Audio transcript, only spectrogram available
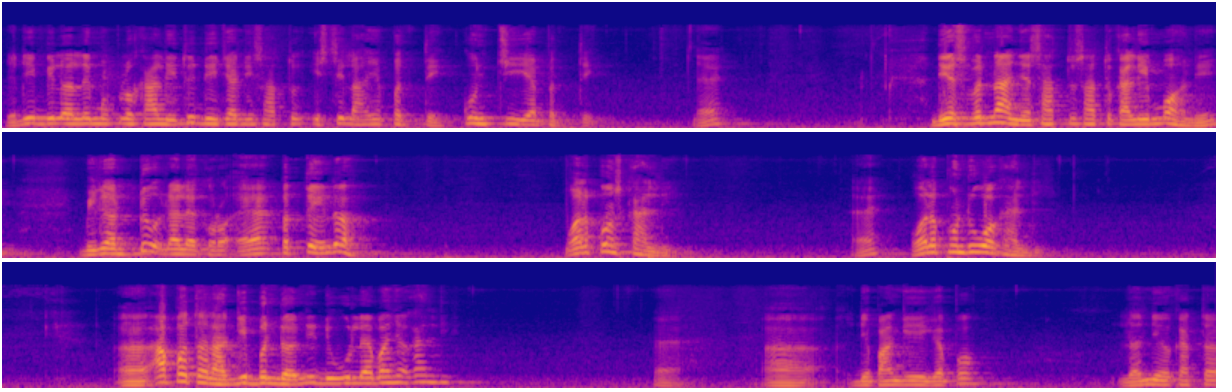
jadi bila 50 kali itu dia jadi satu istilah yang penting kunci yang penting. Eh dia sebenarnya satu-satu kalimah ni bila duduk dalam Quran penting dah. Walaupun sekali. Eh walaupun dua kali uh, apatah lagi benda ni diulang banyak kali. Uh, uh, dia panggil apa? Dan dia kata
